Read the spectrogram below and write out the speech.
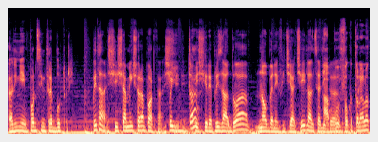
a liniei porții între buturi. Păi da, și și-a micșorat poarta. Păi și, da. păi și repriza a doua n-au beneficiat ceilalți, A adică... pu- făcut-o la loc?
